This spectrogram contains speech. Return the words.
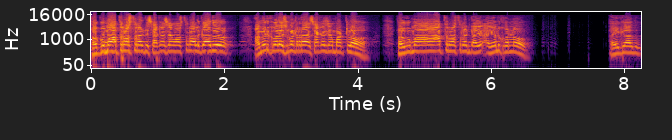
తగు మాత్రం వస్త్రాలంటే సగం సగం వస్త్రాలు కాదు. అమెరికాలో వేసుకుంటారా సగం సగం బట్టలు? తగు మాత్రం వస్త్రాలు అంటే కొన్నావు అనుకున్నావు అవి కాదు.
